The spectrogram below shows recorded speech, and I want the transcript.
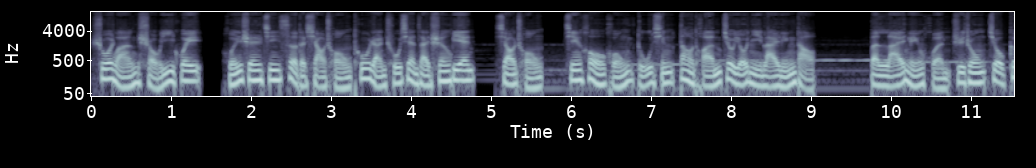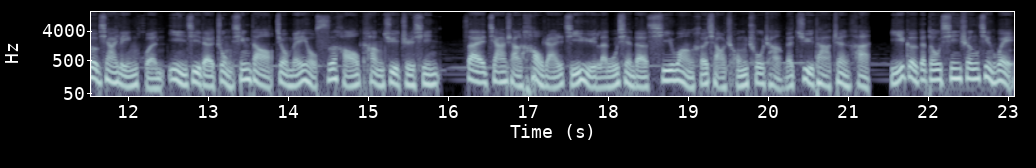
说完，手一挥，浑身金色的小虫突然出现在身边。小虫，今后红独星道团就由你来领导。本来灵魂之中就各下灵魂印记的众星道就没有丝毫抗拒之心，再加上浩然给予了无限的希望和小虫出场的巨大震撼，一个个都心生敬畏，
